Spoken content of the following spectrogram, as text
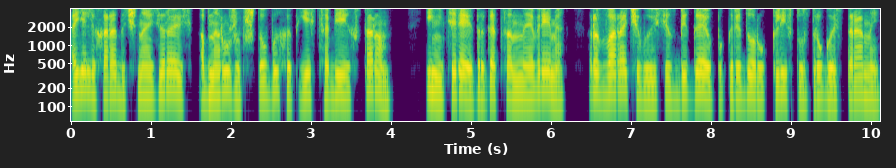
а я лихорадочно озираюсь, обнаружив, что выход есть с обеих сторон, и, не теряя драгоценное время, разворачиваюсь и сбегаю по коридору к лифту с другой стороны.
